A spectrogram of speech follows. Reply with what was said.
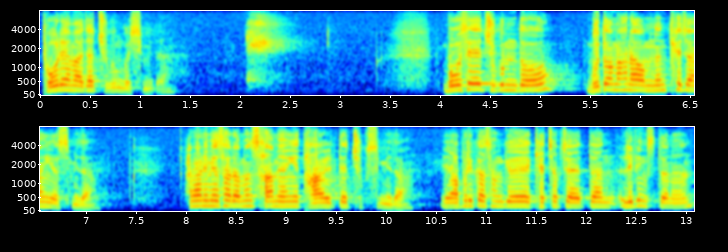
돌에 맞아 죽은 것입니다. 모세의 죽음도 무덤 하나 없는 퇴장이었습니다. 하나님의 사람은 사명이 닿을 때 죽습니다. 예, 아프리카 선교의 개척자였던 리빙스턴은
